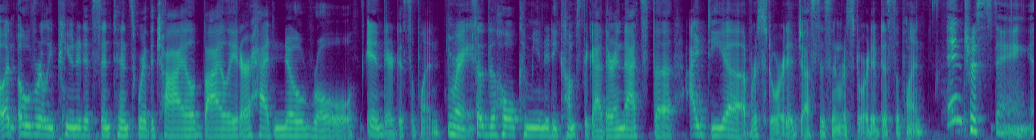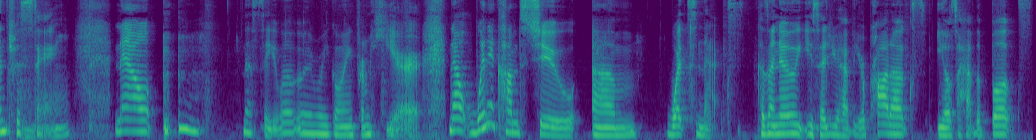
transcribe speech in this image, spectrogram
an overly punitive sentence where the child violator had no role in their discipline. Right. So the whole community comes together, and that's the idea of restorative justice and restorative discipline. Interesting. Interesting. Now, let's see, where are we going from here? Now, when it comes to um, what's next, because I know you said you have your products, you also have the books.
